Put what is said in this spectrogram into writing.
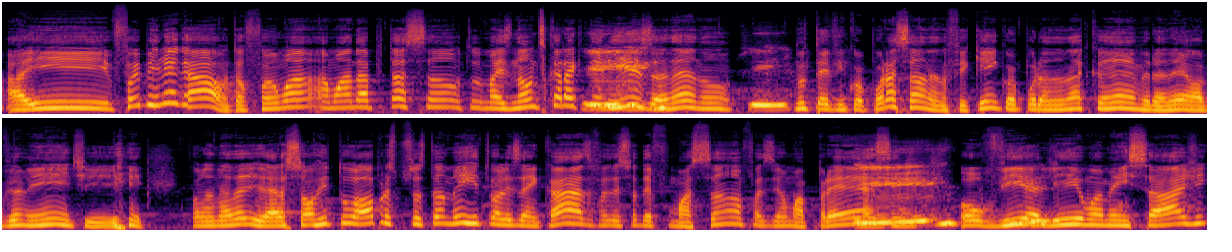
Aí foi bem legal, então foi uma, uma adaptação, tudo, mas não descaracteriza, sim, né? Não, sim. não teve incorporação, né? Não fiquei incorporando na câmera, né? Obviamente, falando nada disso. Era só o ritual para as pessoas também ritualizar em casa, fazer sua defumação, fazer uma prece, sim, ouvir ali uma mensagem.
